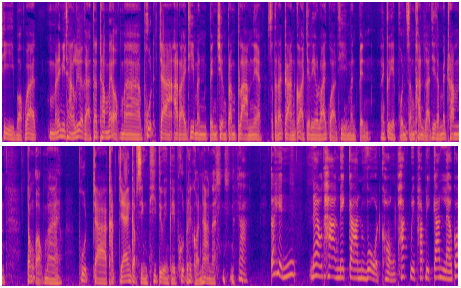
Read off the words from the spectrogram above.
ที่บอกว่า มันไม่มีทางเลือกอะถ้าทำไม่ออกมาพูดจาอะไรที่มันเป็นเชิงปรามๆเนี่ยสถานการณ์ก็อาจจะเลวร้ายกว่าที่มันเป็น นั่นคือเหตุผลสำคัญแหละที่ทำให้ทรัมป์ต้องออกมาพูดจาขัดแย้งกับสิ่งที่ตัวเองเคยพูดไว้ก่อนหน้านั้นค่ะแต่เห็นแนวทางในการโหวตของพรรคริพับลิกันแล้วก็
